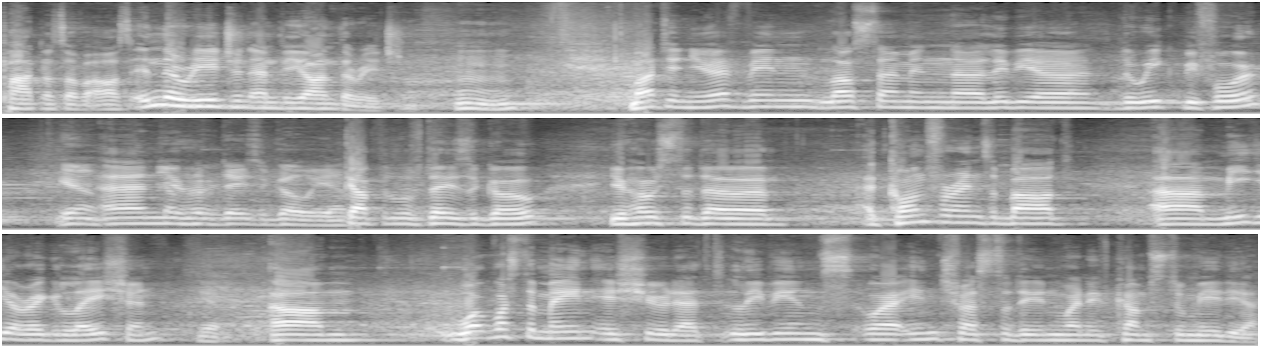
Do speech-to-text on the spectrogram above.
partners of ours in the region and beyond the region. Mm -hmm. Martin, you have been last time in uh, Libya the week before. Yeah, and a couple of days ago, yeah. A couple of days ago. You hosted a, a conference about uh, media regulation. Yeah. Um, what was the main issue that Libyans were interested in when it comes to media?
